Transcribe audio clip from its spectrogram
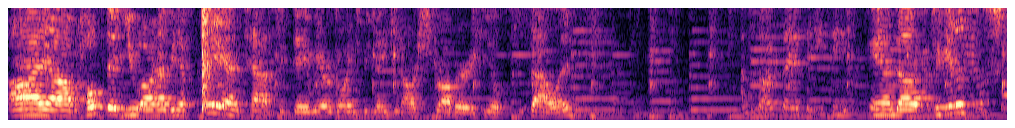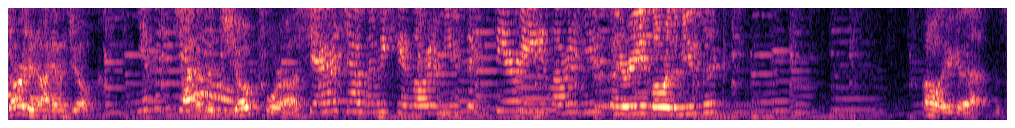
I um, hope that you are having a fantastic day. We are going to be making our strawberry fields salad. I'm so excited to eat these. And uh, to get us started, I have a joke. You have a joke. I have a joke for us. Share a joke, and we can lower the music. Siri, lower the music. Siri, lower the music. Oh, look at that. It's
